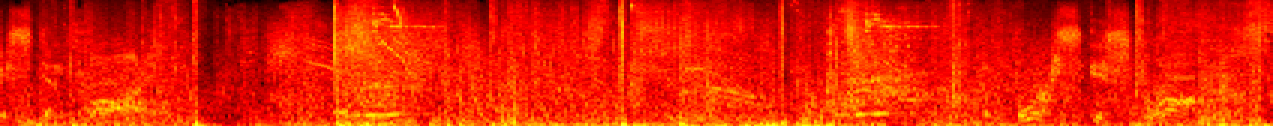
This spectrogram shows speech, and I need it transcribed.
twist and fall. The force is strong.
